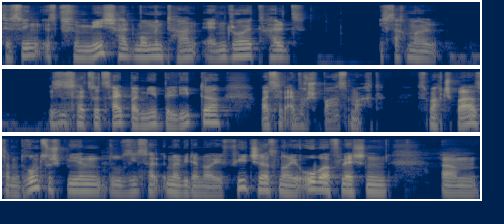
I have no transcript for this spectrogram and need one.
deswegen ist für mich halt momentan Android halt, ich sag mal, ist es halt zurzeit bei mir beliebter, weil es halt einfach Spaß macht. Es macht Spaß, damit rumzuspielen. Du siehst halt immer wieder neue Features, neue Oberflächen. Ähm,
